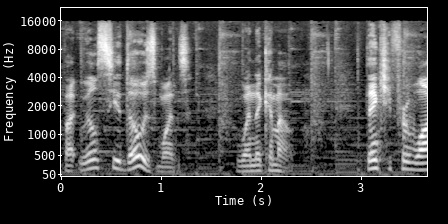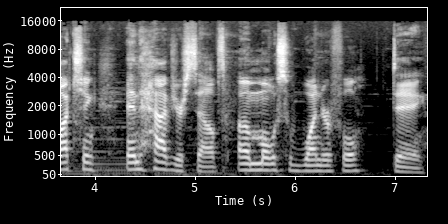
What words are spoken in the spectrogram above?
but we'll see those ones when they come out. Thank you for watching and have yourselves a most wonderful day.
